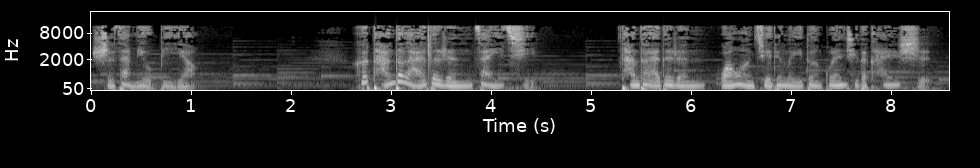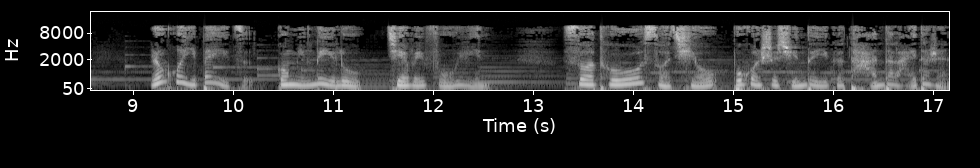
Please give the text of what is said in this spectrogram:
实在没有必要。和谈得来的人在一起，谈得来的人往往决定了一段关系的开始。人活一辈子，功名利禄皆为浮云，所图所求不过是寻得一个谈得来的人。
